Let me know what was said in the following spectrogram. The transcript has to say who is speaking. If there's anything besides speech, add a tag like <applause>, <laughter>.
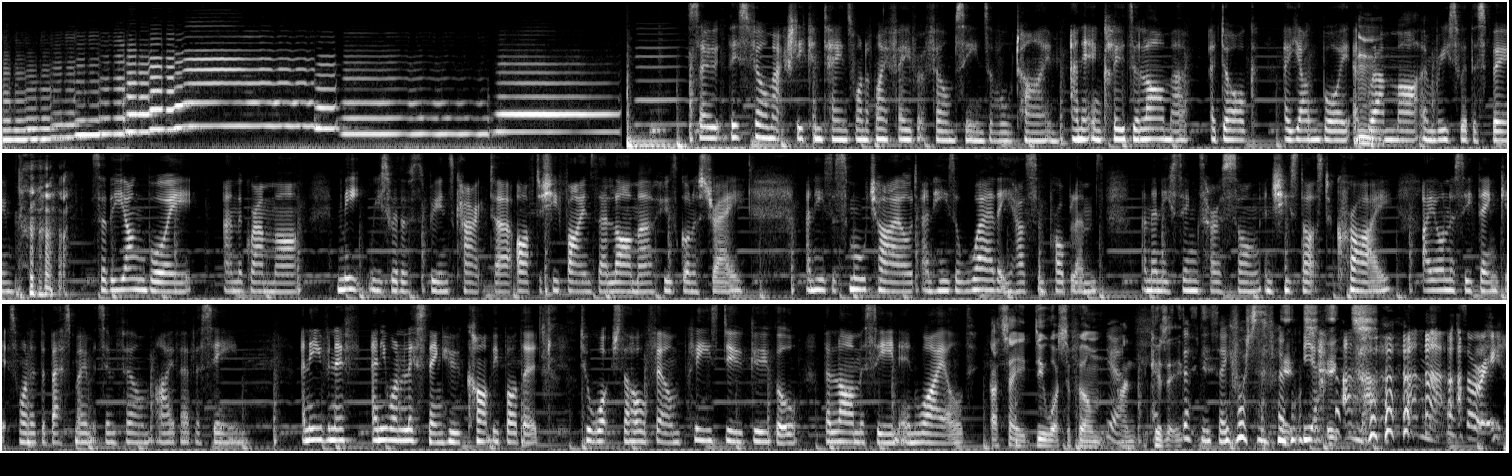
Speaker 1: So, this film actually contains one of my favourite film scenes of all time, and it includes a llama, a dog, a young boy, a mm. grandma, and Reese Witherspoon. <laughs> so, the young boy and the grandma meet Reese Witherspoon's character after she finds their llama who's gone astray. And he's a small child and he's aware that he has some problems. And then he sings her a song and she starts to cry. I honestly think it's one of the best moments in film I've ever seen. And even if anyone listening who can't be bothered to watch the whole film, please do Google the llama scene in Wild.
Speaker 2: I'd say do watch the film,
Speaker 3: Yeah,
Speaker 2: and because it,
Speaker 3: Definitely say watch the film.
Speaker 2: it's-
Speaker 1: Yeah, and that, and that, sorry.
